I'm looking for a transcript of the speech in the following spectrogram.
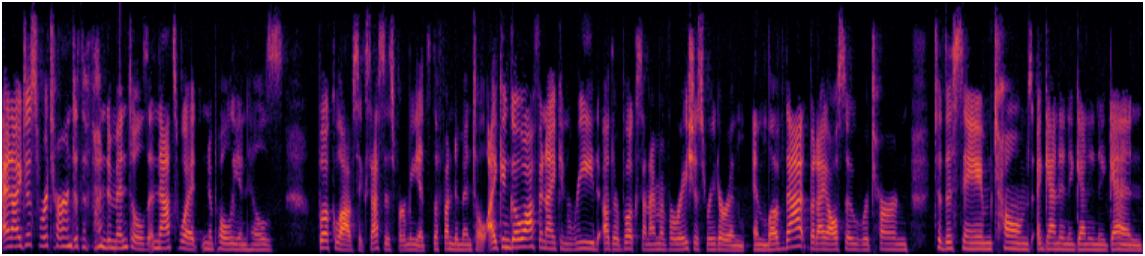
And i just returned to the fundamentals. And that's what napoleon hill's book law of success is for me it's the fundamental. I can go off and i can read other books and i'm a voracious reader and, and love that but i also return to the same tomes again and again and again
